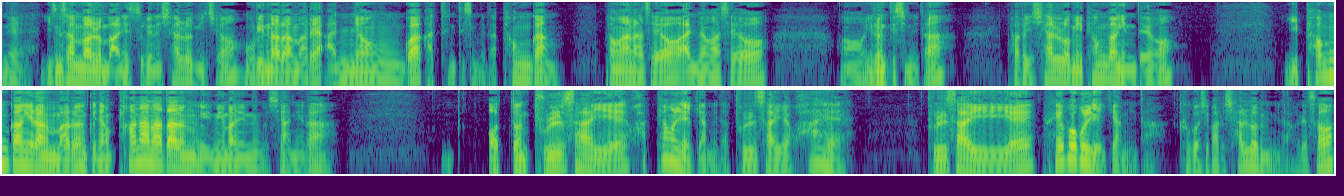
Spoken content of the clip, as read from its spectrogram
네, 인사말로 많이 쓰고 있는 샬롬이죠. 우리나라 말의 안녕과 같은 뜻입니다. 평강, 평안하세요, 안녕하세요, 어, 이런 뜻입니다. 바로 이 샬롬이 평강인데요. 이 평강이라는 말은 그냥 편안하다는 의미만 있는 것이 아니라 어떤 둘 사이의 화평을 얘기합니다. 둘 사이의 화해, 둘 사이의 회복을 얘기합니다. 그것이 바로 샬롬입니다. 그래서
